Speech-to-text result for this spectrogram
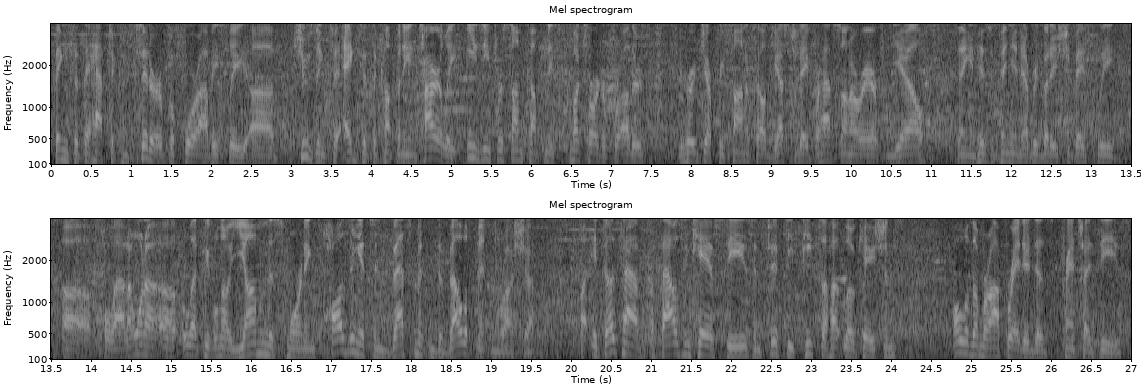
things that they have to consider before obviously uh, choosing to exit the company entirely. Easy for some companies, much harder for others. You heard Jeffrey Sonnenfeld yesterday, perhaps on our air from Yale, saying in his opinion everybody should basically uh, pull out. I want to uh, let people know Yum this morning pausing its investment and development in Russia. Uh, it does have 1,000 KFCs and 50 Pizza Hut locations all of them are operated as franchisees,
